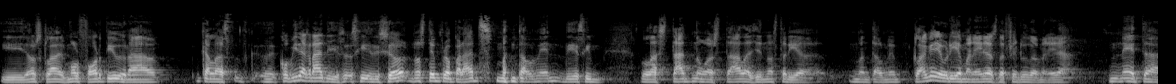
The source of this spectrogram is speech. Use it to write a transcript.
I llavors, clar, és molt fort, tio, donar que les, comida gratis, o sigui, això no estem preparats mentalment, diguéssim, l'estat no està, la gent no estaria mentalment... Clar que hi hauria maneres de fer-ho de manera neta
